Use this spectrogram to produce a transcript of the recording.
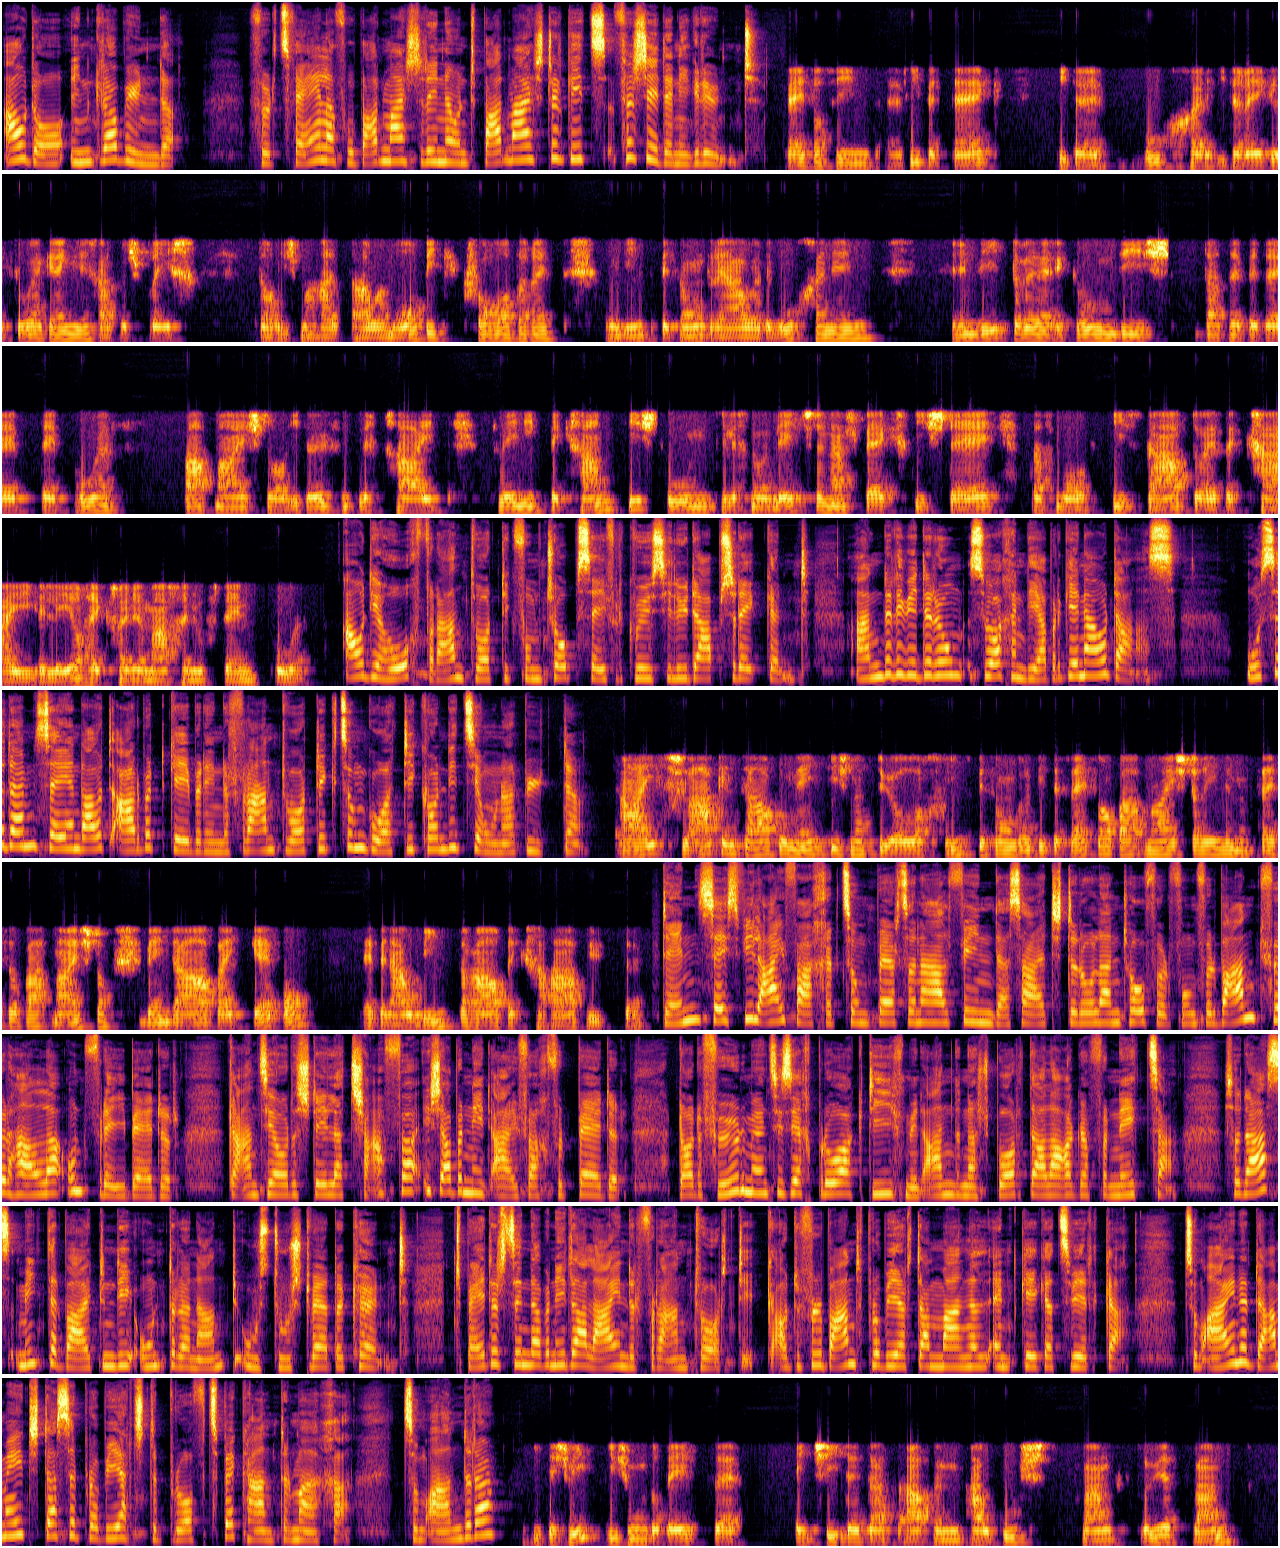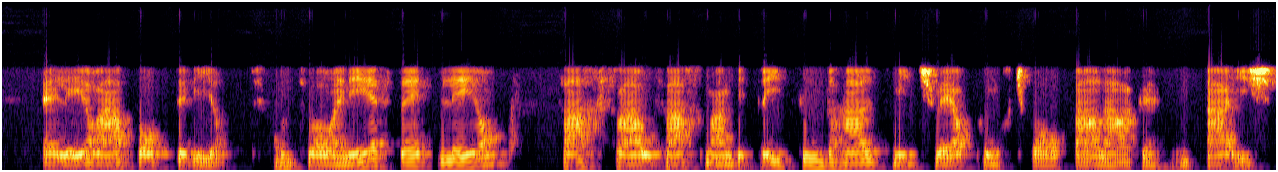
Auch hier in Graubünden. Für das Fehlen von Badmeisterinnen und Badmeister gibt es verschiedene Gründe. Bäder sind äh, sieben Tage in der Woche in der Regel zugänglich, also sprich, da ist man halt auch am Abend gefordert und insbesondere auch an den Wochenende. Ein weiterer Grund ist, dass eben der, der Beruf Badmeister in der Öffentlichkeit zu wenig bekannt ist. Und vielleicht noch ein letzter Aspekt ist der, dass man bis dato eben keine Lehre können machen auf dem Beruf. Auch die Hochverantwortung vom Job sei für gewisse Leute abschreckend. Andere wiederum suchen die aber genau das. Außerdem sehen auch die Arbeitgeber in der Verantwortung, zum gute Konditionen zu bieten. Ein schlagendes Argument ist natürlich, insbesondere bei den Saisonbadmeisterinnen und Saisonbadmeistern, wenn der Arbeitgeber eben auch Winterarbeit kann anbieten kann. Dann sei es viel einfacher zum Personal finden, sagt der Roland Hofer vom Verband für Hallen und Freibäder. Ganze Jahresstellen zu schaffen ist aber nicht einfach für die Bäder. Dafür müssen sie sich proaktiv mit anderen Sportanlagen vernetzen, sodass Mitarbeitende untereinander austauscht werden können. Die Bäder sind aber nicht allein in der Verantwortung. Auch der Verband probiert am Mangel entgegenzuwirken. Zum einen damit, dass er probiert, den Beruf zu bekannter machen. Zum anderen in der Schweiz ist unterdessen entschieden, dass ab dem August 2023 eine Lehre angeboten wird. Und zwar eine EFZ-Lehre, Fachfrau, Fachmann Betriebsunterhalt mit Schwerpunkt Sportanlagen. Und da ist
